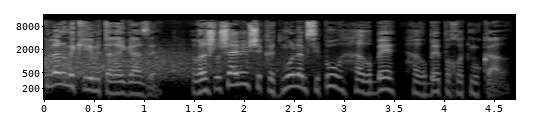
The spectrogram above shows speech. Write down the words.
כולנו מכירים את הרגע הזה, אבל השלושה ימים שקדמו להם סיפור הרבה הרבה פחות מוכר.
